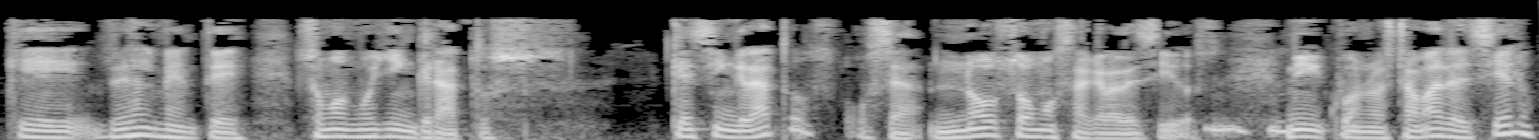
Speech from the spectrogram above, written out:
que realmente somos muy ingratos. ¿Qué es ingratos? O sea, no somos agradecidos, ni con nuestra Madre del Cielo.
